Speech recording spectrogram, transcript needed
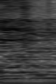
living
